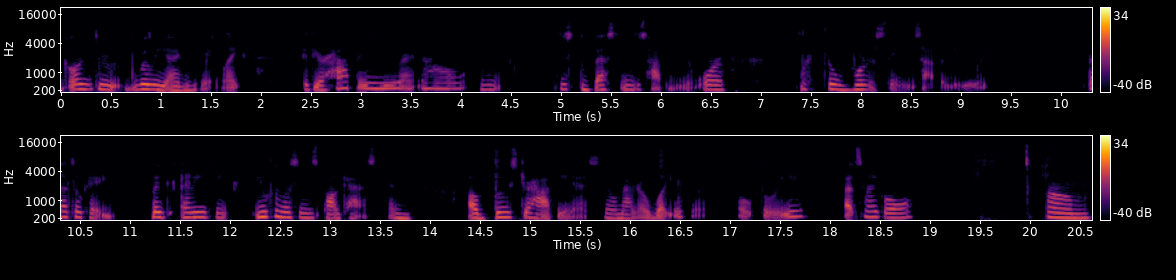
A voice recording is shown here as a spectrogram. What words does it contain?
going through really anything, like if you're happy right now and just the best thing just happened to you, or like the worst thing just happened to you, like that's okay. Like anything, you can listen to this podcast and I'll boost your happiness no matter what you're feeling. Hopefully, that's my goal. Um,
